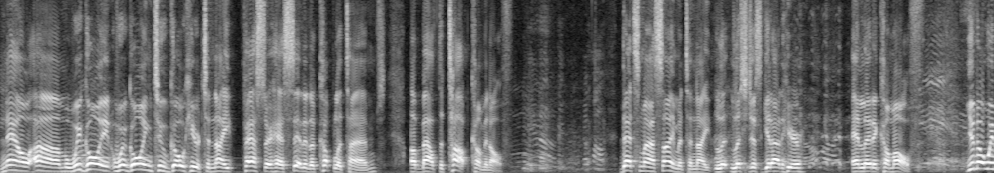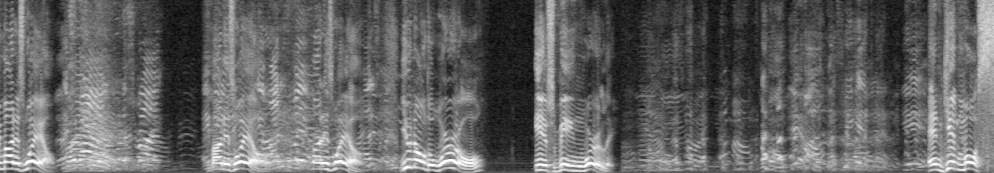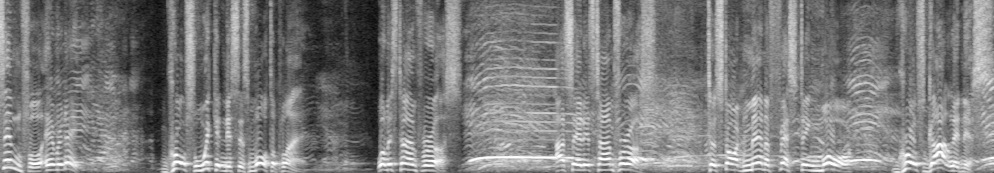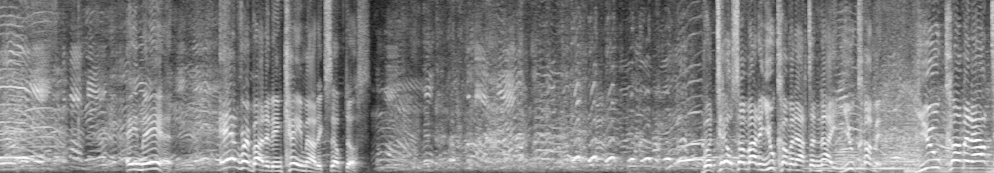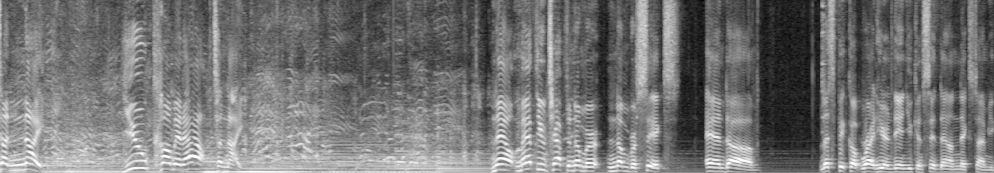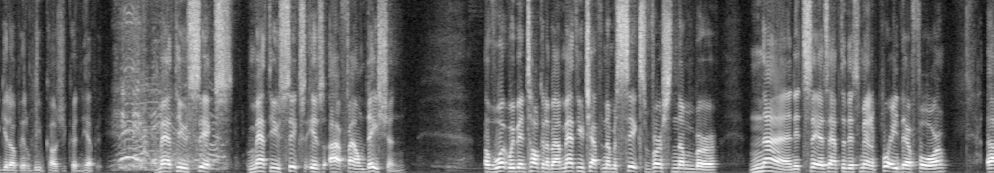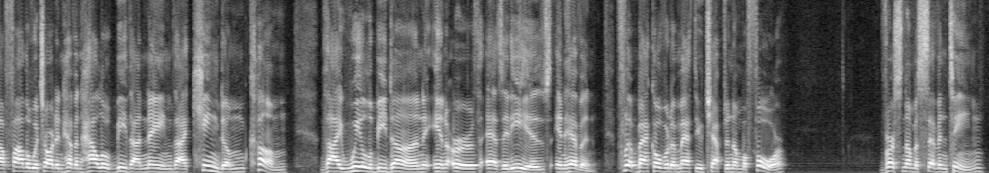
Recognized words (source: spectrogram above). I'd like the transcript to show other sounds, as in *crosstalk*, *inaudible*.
Now um, we're going we're going to go here tonight. Pastor has said it a couple of times about the top coming off. That's my assignment tonight. Let, us just get out of here and let it come off. You know we might as well. Might as well. Might as well. You know the world is being worldly. And get more sinful every day. Gross wickedness is multiplying. Well, it's time for us. I said it's time for us to start manifesting more gross godliness. Amen. Everybody then came out except us. But tell somebody you coming out tonight. You coming. You coming out tonight. You coming out tonight. Now, Matthew chapter number number six, and uh, let's pick up right here, and then you can sit down next time you get up. It'll be because you couldn't help it. Matthew six. Matthew six is our foundation of what we've been talking about. Matthew chapter number 6, verse number 9. It says, After this manner, pray therefore, Our Father which art in heaven, hallowed be thy name, thy kingdom come, thy will be done in earth as it is in heaven. Flip back over to Matthew chapter number 4, verse number 17.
